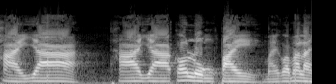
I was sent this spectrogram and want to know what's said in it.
ถ่ายยา ทายาก็ลงไป หมายความว่าอะไร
